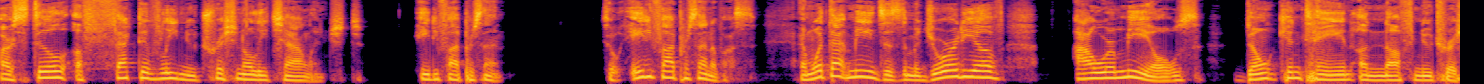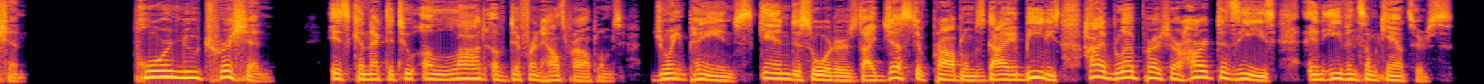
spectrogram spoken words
are still effectively nutritionally challenged. 85%. So 85% of us. And what that means is the majority of our meals don't contain enough nutrition. Poor nutrition is connected to a lot of different health problems, joint pain, skin disorders, digestive problems, diabetes, high blood pressure, heart disease, and even some cancers.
